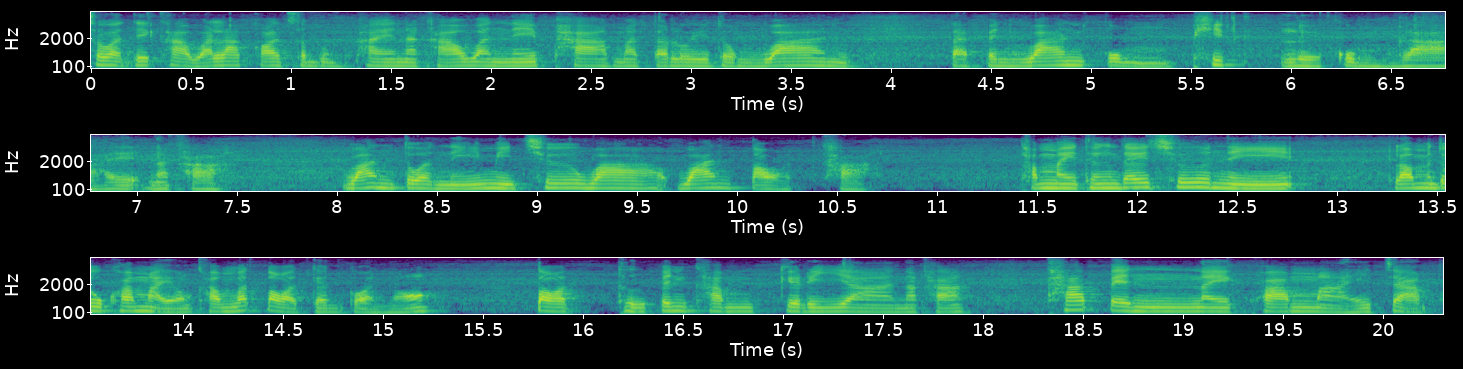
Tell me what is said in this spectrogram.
สวัสดีค่ะวรากรสมุนไพรนะคะ วันนี้พามาตะลุยดงว่าน แต่เป็นว่านกลุ่มพิษหรือกลุ่มร้ายนะคะ ว่านตัวนี้มีชื่อว่าว่านตอดค่ะทำไมถึงได้ชื่อนี้ เรามาดูความหมายของคำว่าตอดกันก่อนเนาะตอดถือเป็นคำกริยานะคะ ถ้าเป็นในความหมายจากพ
